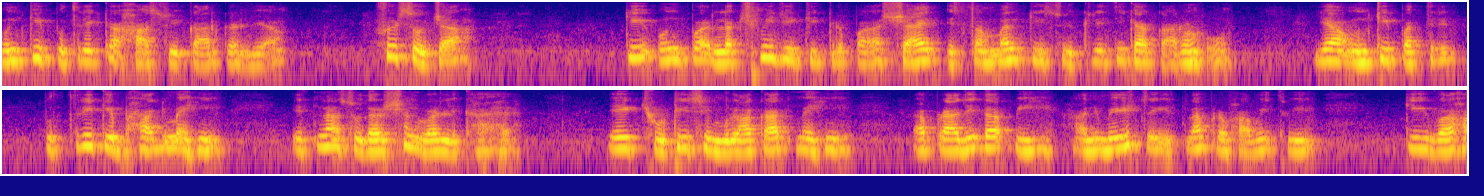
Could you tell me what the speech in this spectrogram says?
उनकी पुत्री का हाथ स्वीकार कर लिया। फिर सोचा कि उन पर लक्ष्मी जी की कृपा शायद इस संबंध की स्वीकृति का कारण हो, या उनकी पत्री, पुत्री के भाग्य में ही इतना सुदर्शन वर लिखा है। एक छोटी सी मुलाकात में ही अपराजिता भी अनिमेश से इतना प्रभावित हुई कि वह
